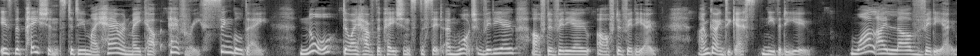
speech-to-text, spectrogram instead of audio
is the patience to do my hair and makeup every single day nor do I have the patience to sit and watch video after video after video. I'm going to guess neither do you. While I love video,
